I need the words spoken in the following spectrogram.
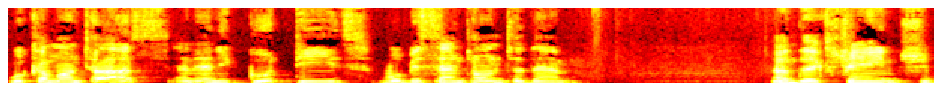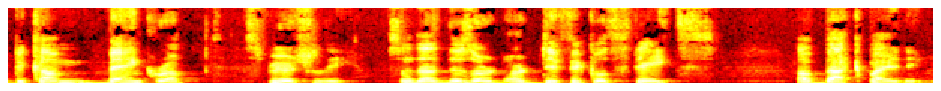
will come on to us and any good deeds will be sent on to them. And the exchange you become bankrupt spiritually. So that those are, are difficult states of backbiting.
